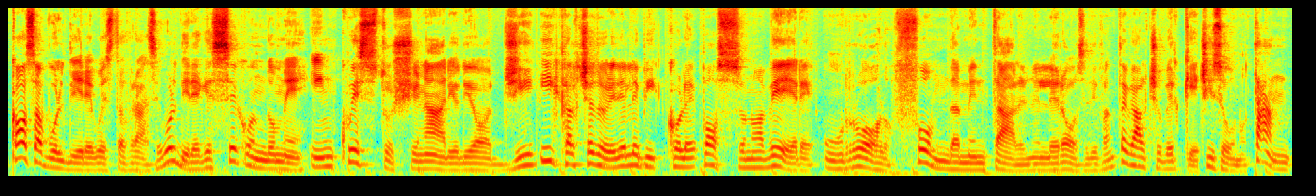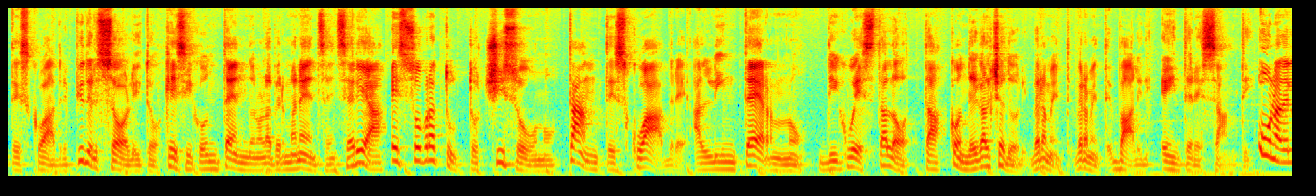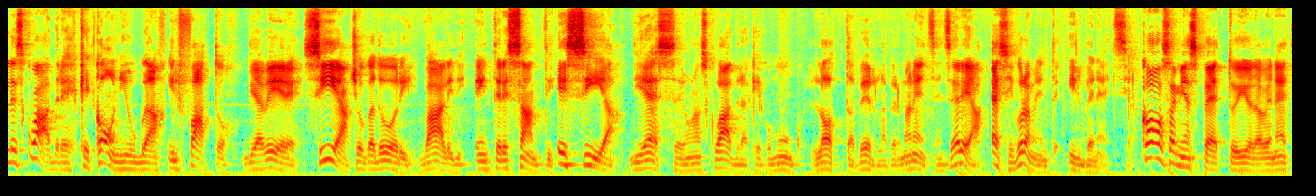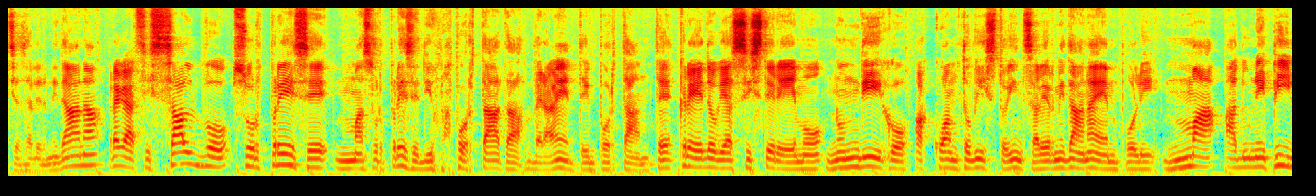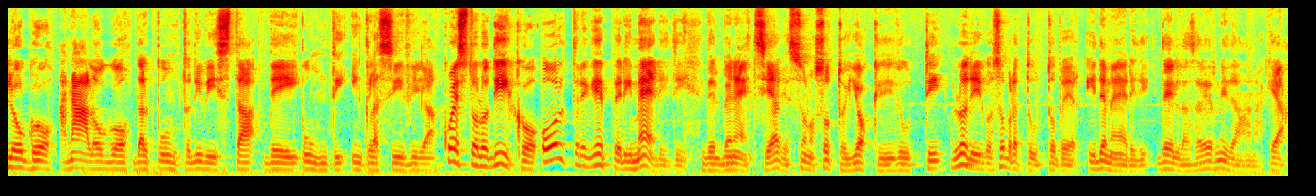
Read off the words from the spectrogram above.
Cosa vuol dire questa frase? Vuol dire che secondo me in questo scenario di oggi i calciatori delle piccole possono avere un un ruolo fondamentale nelle rose di Fantacalcio perché ci sono tante squadre, più del solito, che si contendono la permanenza in Serie A e soprattutto ci sono tante squadre all'interno di questa lotta con dei calciatori veramente, veramente validi e interessanti. Una delle squadre che coniuga il fatto di avere sia giocatori validi e interessanti e sia di essere una squadra che comunque lotta per la permanenza in Serie A è sicuramente il Venezia. Cosa mi aspetto io da Venezia Salernitana. Ragazzi, salvo sorprese, ma sorprese di una portata veramente importante, credo che assisteremo, non dico a quanto visto in Salernitana Empoli, ma ad un epilogo analogo dal punto di vista dei punti in classifica. Questo lo dico oltre che per i meriti del Venezia, che sono sotto gli occhi di tutti, lo dico soprattutto per i demeriti della Salernitana che ha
